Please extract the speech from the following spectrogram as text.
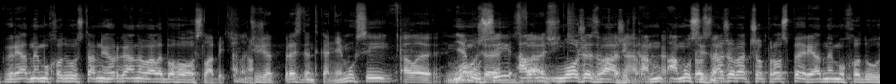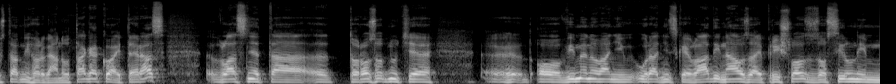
k riadnemu chodu ústavných orgánov alebo ho oslabiť. Ano, no. Čiže prezidentka nemusí, ale môže Nemusí, zvážiť ale môže zvážiť a, a musí to zvažovať, čo prospeje riadnemu chodu ústavných orgánov. Tak ako aj teraz, vlastne tá, to rozhodnutie e, o vymenovaní úradníckej vlády naozaj prišlo so silným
